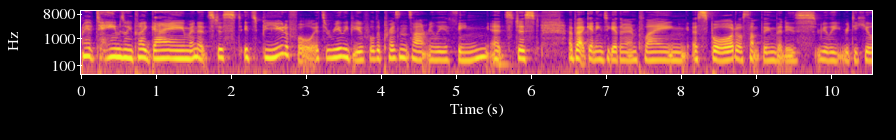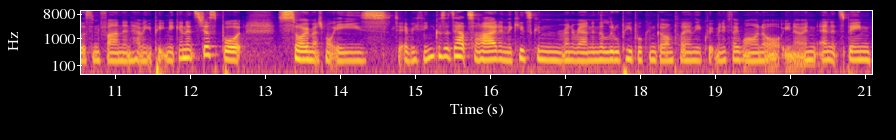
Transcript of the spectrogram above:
we have teams and we play game and it's just it's beautiful. It's really beautiful. The presents aren't really a thing. It's just about getting together and playing a sport or something that is really ridiculous and fun and having a picnic. And it's just brought so much more ease to everything because it's outside and the kids can run around and the little people can go and play on the equipment if they want or you know and and it's been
